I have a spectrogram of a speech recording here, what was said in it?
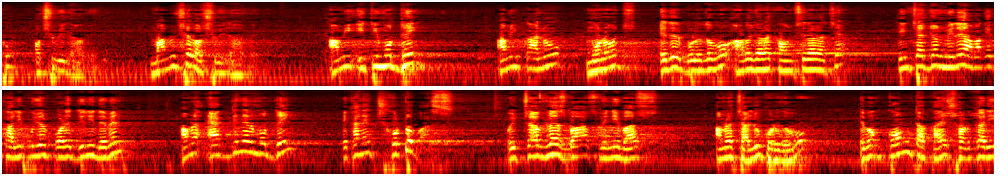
খুব অসুবিধা হবে, মানুষের অসুবিধা হবে। আমি ইতিমধ্যেই, আমি কানু, মনোজ, এদের বলে দেবো আরও যারা কাউন্সিলর আছে তিন চারজন মিলে আমাকে কালী পুজোর পরের দিনই দেবেন। আমরা একদিনের মধ্যেই এখানে ছোট বাস, ওই ট্রাভেলার্স বাস মিনি বাস, আমরা চালু করে দেবো এবং কম টাকায় সরকারি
